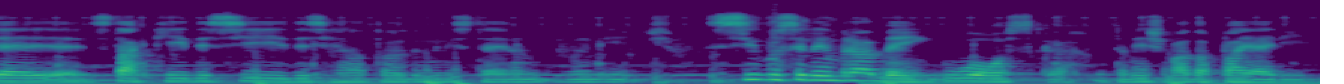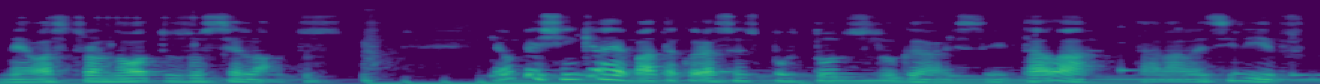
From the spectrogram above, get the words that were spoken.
é, destaquei desse, desse relatório do Ministério do Ambiente. Se você lembrar bem, o Oscar, também chamado apaiari, né, o Astronotus ocellatus, é um peixinho que arrebata corações por todos os lugares. Ele está lá, está lá nesse livro.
